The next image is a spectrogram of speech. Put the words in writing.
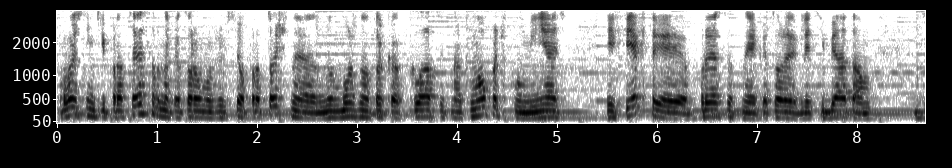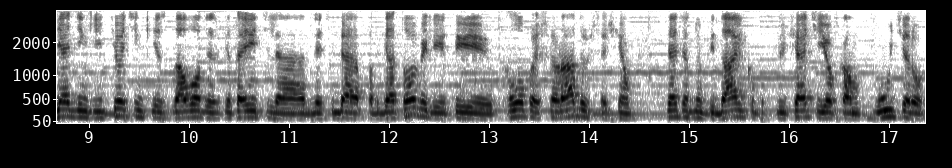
простенький процессор, на котором уже все проточное, ну, можно только клацать на кнопочку, менять эффекты пресетные, которые для тебя там дяденьки и тетеньки с завода изготовителя для тебя подготовили, и ты хлопаешь и радуешься, чем взять одну педальку, подключать ее к компьютеру,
